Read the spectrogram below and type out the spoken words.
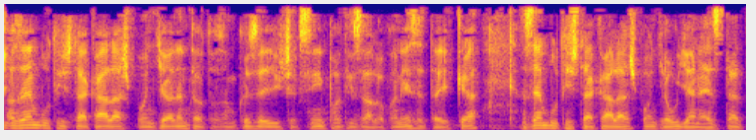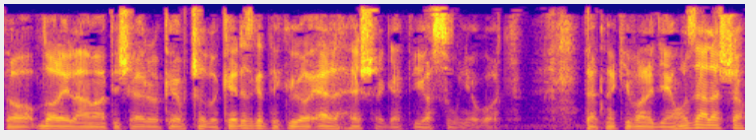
az embutisták álláspontja, nem tartozom közéjük, csak szimpatizálok a nézeteikkel, az embutisták álláspontja ugyanez, tehát a Dalai Lámát is erről kapcsolatban kérdezgetik, ő elhessegeti a szúnyogot. Tehát neki van egy ilyen hozzáállása,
